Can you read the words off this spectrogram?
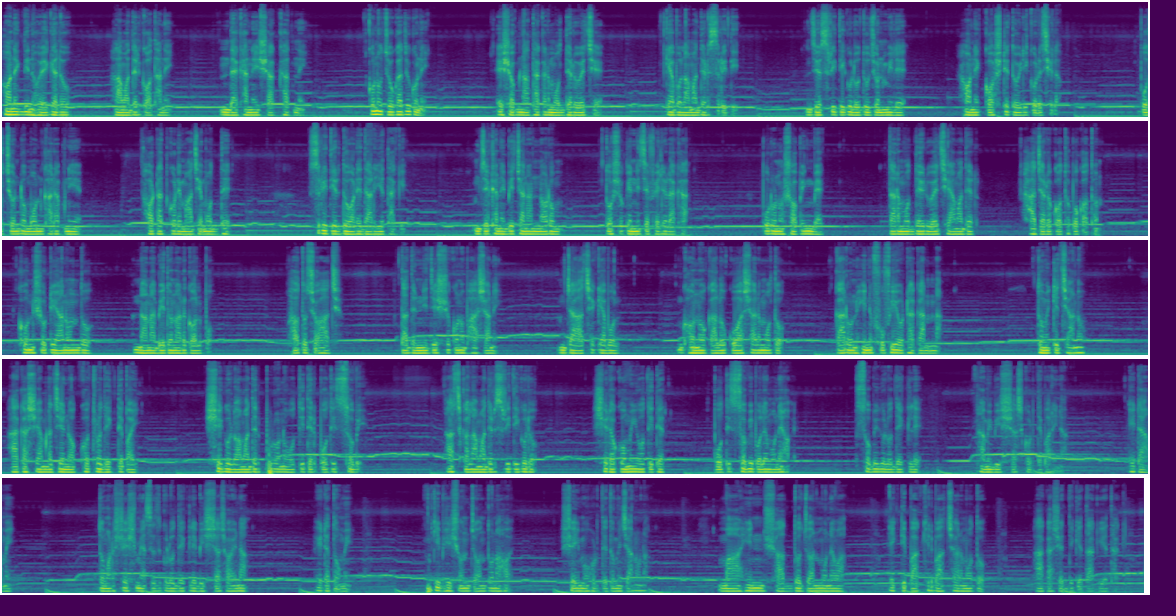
অনেক দিন হয়ে গেল, আমাদের কথা নেই, দেখা নেই, সাক্ষাৎ নেই, কোনো যোগাযোগও নেই। এসব না থাকার মধ্যে রয়েছে কেবল আমাদের স্মৃতি। যে স্মৃতিগুলো দুজন মিলে অনেক কষ্টে তৈরি করেছিলাম। প্রচণ্ড মন খারাপ নিয়ে হঠাৎ করে মাঝে মধ্যে স্মৃতির দুয়ারে দাঁড়িয়ে থাকি, যেখানে বিছানার নরম তোষকের নিচে ফেলে রাখা পুরনো শপিং ব্যাগ তার মধ্যেই রয়েছে আমাদের হাজারো কথোপকথন, খুনসুটি আনন্দ, নানা বেদনার গল্প। অথচ আজ তাদের নিজস্ব কোনো ভাষা নেই, যা আছে কেবল ঘন কালো কুয়াশার মতো কারণহীন ফুফিয়ে ওঠা কান্না। তুমি কি জানো, আকাশে আমরা যে নক্ষত্র দেখতে পাই, সেগুলো আমাদের পুরনো অতীতের প্রতিচ্ছবি। আজকাল আমাদের স্মৃতিগুলো সেরকমই অতীতের প্রতিচ্ছবি বলে মনে হয়। ছবিগুলো দেখলে আমি বিশ্বাস করতে পারি না। এটা আমি। তোমার শেষ মেসেজগুলো দেখলে বিশ্বাস হয় না। এটা তুমি। কি ভীষণ যন্ত্রণা হয়। সেই মুহূর্তে তুমি জানো না। মাহীন সাধ্য জন্ম নেওয়া একটি পাখির বাচ্চার মতো আকাশের দিকে তাকিয়ে থাকে।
